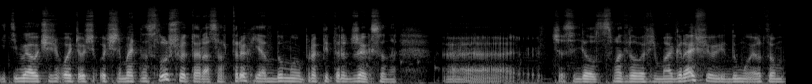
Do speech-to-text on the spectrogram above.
и тебя очень, очень, очень, внимательно слушаю, это раз. А во-вторых, я думаю про Питера Джексона. Сейчас сидел, смотрел его фильмографию и думаю о том,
